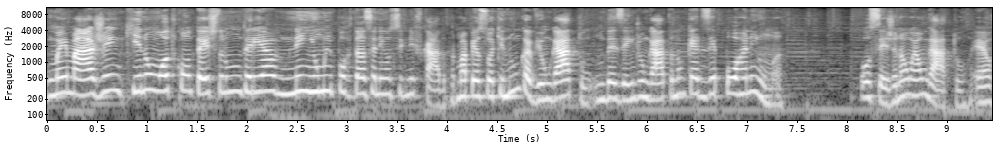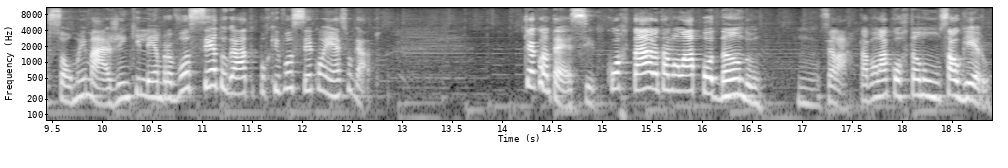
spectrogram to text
uma imagem que num outro contexto não teria nenhuma importância, nenhum significado. Para uma pessoa que nunca viu um gato, um desenho de um gato não quer dizer porra nenhuma. Ou seja, não é um gato, é só uma imagem que lembra você do gato porque você conhece o gato que acontece? Cortaram, estavam lá podando, um, sei lá, estavam lá cortando um salgueiro,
